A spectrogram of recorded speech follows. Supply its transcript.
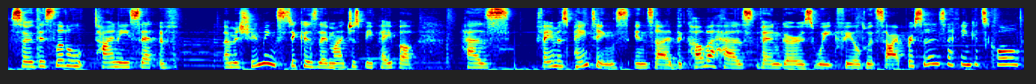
So this little tiny set of, I'm assuming stickers, they might just be paper, has famous paintings inside. The cover has Van Gogh's Wheat Field with Cypresses, I think it's called.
